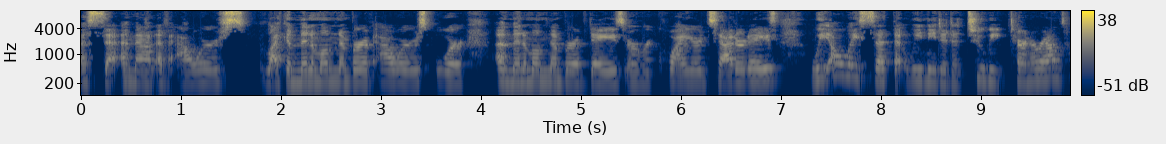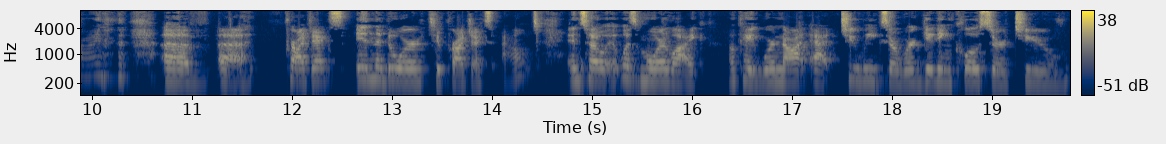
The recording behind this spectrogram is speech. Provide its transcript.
a set amount of hours, like a minimum number of hours or a minimum number of days or required Saturdays. We always set that we needed a two week turnaround time of uh, projects in the door to projects out. And so it was more like, okay, we're not at two weeks or we're getting closer to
